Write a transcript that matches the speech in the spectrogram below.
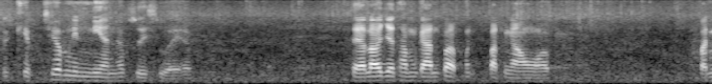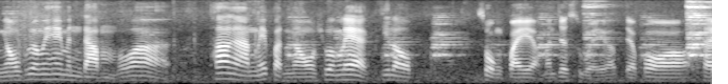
ตะเข็บเชื่อมเนียนๆครับสวยๆครับ แต่เราจะทำการปัดปัดเงาครับ ปัดเงาเพื่อไม่ให้มันดำเพราะว่าถ้างานไม่ปัดเงาช่วงแรกที่เราส่งไปอะมันจะสวยครับ แต่พอใช้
